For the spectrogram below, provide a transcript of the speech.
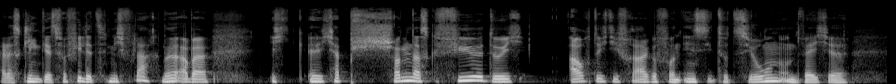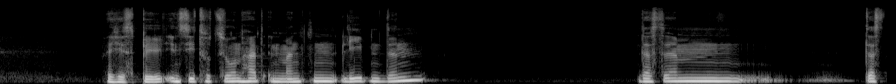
Ja, das klingt jetzt für viele ziemlich flach, ne? aber ich, ich habe schon das Gefühl, durch, auch durch die Frage von Institution und welche, welches Bild Institution hat in manchen Liebenden, dass, ähm, dass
